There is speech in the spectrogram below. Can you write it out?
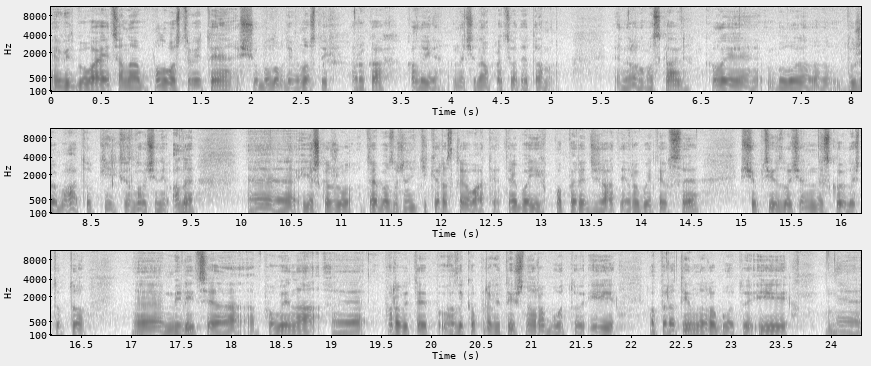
відбувається на полуострові те, що було в 90-х роках, коли починав працювати там генерал Москаль, коли було дуже багато кількість злочинів. Але е, я ж кажу, треба злочини не тільки розкривати, треба їх попереджати, робити все, щоб ці злочини не скоїлись. Тобто е, міліція повинна е, робити великопрогетичну роботу і оперативну роботу, і, е,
